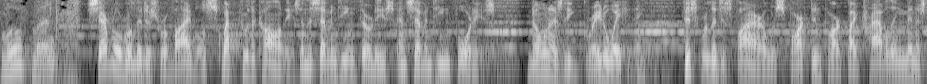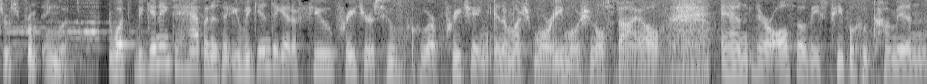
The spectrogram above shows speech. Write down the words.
movements. Several religious revivals swept through the colonies in the 1730s and 1740s. Known as the Great Awakening, this religious fire was sparked in part by traveling ministers from England. What's beginning to happen is that you begin to get a few preachers who, who are preaching in a much more emotional style. And there are also these people who come in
